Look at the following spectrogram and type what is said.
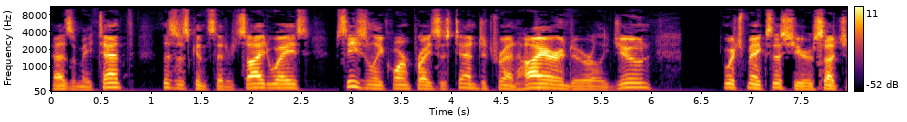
as of May 10th. This is considered sideways. Seasonally, corn prices tend to trend higher into early June which makes this year such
